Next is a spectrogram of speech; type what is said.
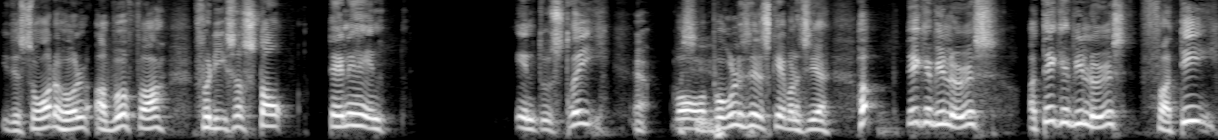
i det sorte hul. Og hvorfor? Fordi så står denne her in- industri, Ja, hvor boligselskaberne siger, Hop, det kan vi løse, og det kan vi løse, fordi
